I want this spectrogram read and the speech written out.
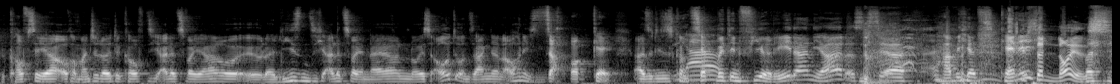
Du kaufst dir ja auch, manche Leute kaufen sich alle zwei Jahre äh, oder leasen sich alle zwei Jahre ein neues Auto und sagen dann auch nicht, so, okay. Also dieses Konzept Ja. mit den vier Rädern, ja, das ist ja, habe ich jetzt, kenne ich. ist denn Neues? Was,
